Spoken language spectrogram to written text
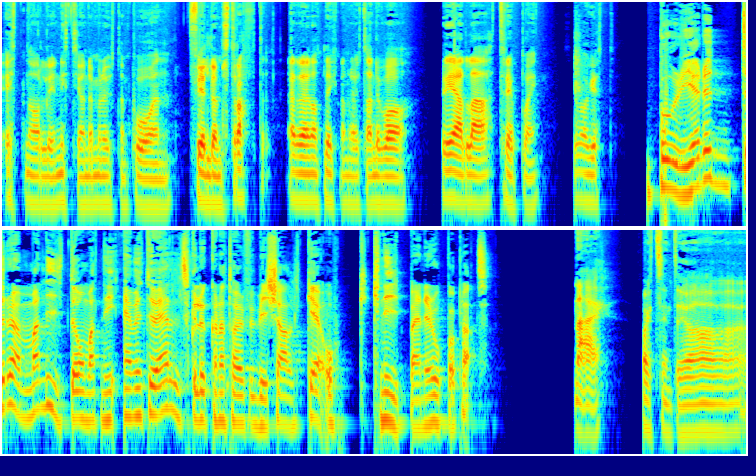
1-0 i 90 minuten på en feldömd straff eller något liknande, utan det var rejäla tre poäng. Det var gött. Börjar du drömma lite om att ni eventuellt skulle kunna ta er förbi Schalke och knipa en Europaplats? Nej, faktiskt inte. Jag,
